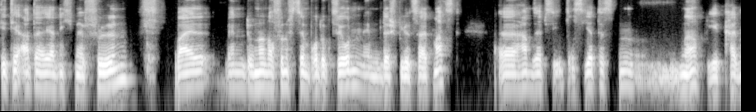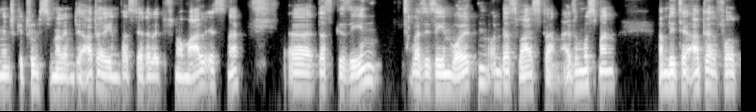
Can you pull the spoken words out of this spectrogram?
die Theater ja nicht mehr füllen, weil wenn du nur noch 15 Produktionen in der Spielzeit machst, äh, haben selbst die Interessiertesten, ne, kein Mensch geht 15 Mal im Theater, jedenfalls der relativ normal ist, ne, äh, das gesehen, was sie sehen wollten und das war's dann. Also muss man, haben die Theater vor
